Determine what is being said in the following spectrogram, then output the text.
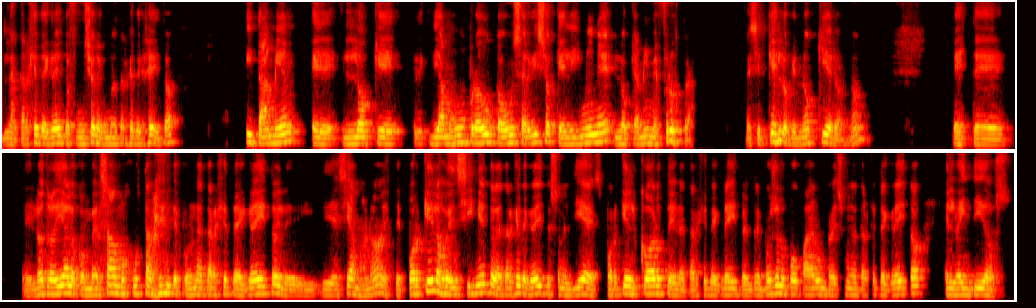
la tarjeta de crédito funcione como una tarjeta de crédito, y también eh, lo que, digamos, un producto o un servicio que elimine lo que a mí me frustra. Es decir, qué es lo que no quiero, ¿no? Este, el otro día lo conversábamos justamente con una tarjeta de crédito y, decíamos, ¿no? Este, ¿Por qué los vencimientos de la tarjeta de crédito son el 10? ¿Por qué el corte de la tarjeta de crédito el 3? Pues yo no puedo pagar un resumen de tarjeta de crédito el 22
